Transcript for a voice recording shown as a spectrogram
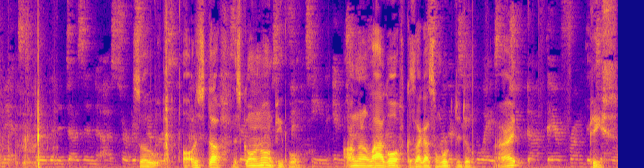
amidst more than a dozen uh, service So all this stuff that's going on, people, I'm gonna log off because I got some work to do. All right. Peace.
